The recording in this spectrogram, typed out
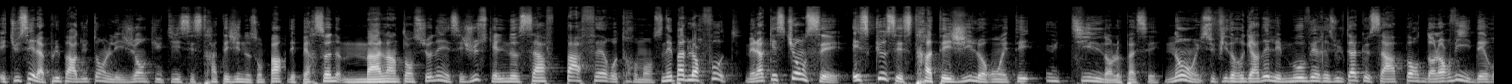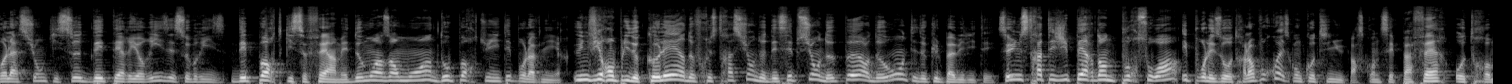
Et tu sais, la plupart du temps, les gens qui utilisent ces stratégies ne sont pas des personnes mal intentionnées, c'est juste qu'elles ne savent pas faire autrement. Ce n'est pas de leur faute. Mais la question c'est, est-ce que ces stratégies leur ont été utiles dans le passé? Non, il suffit de regarder les mauvais résultats que ça apporte dans leur vie, des relations qui se détériorisent et se brisent, des portes qui se ferment et de moins en moins d'opportunités pour l'avenir. Une vie remplie de colère, de frustration, de déception, de peur, de honte et de culpabilité. C'est une stratégie perdante pour soi et pour les autres. Alors pourquoi est-ce qu'on continue? Parce qu'on ne sait pas faire autrement.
